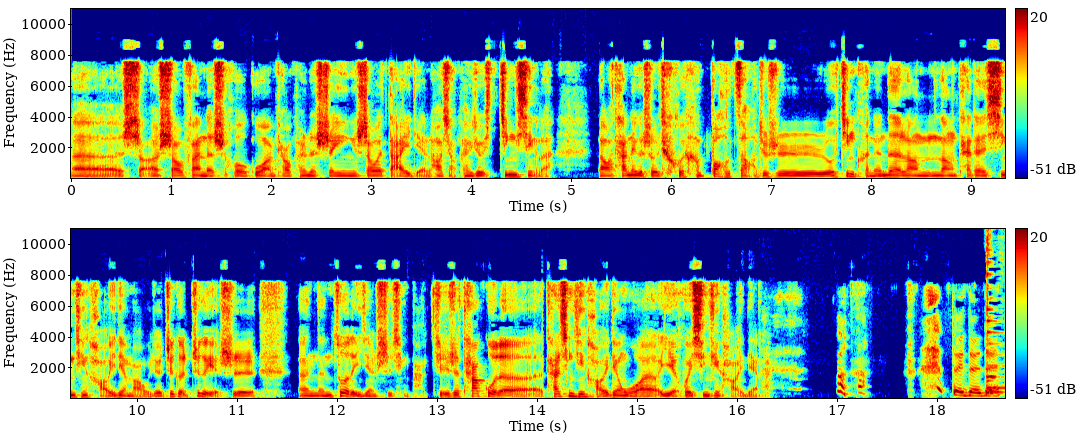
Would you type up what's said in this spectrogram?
呃烧烧饭的时候锅碗瓢盆的声音稍微大一点，然后小朋友就惊醒了。然后他那个时候就会很暴躁，就是尽可能的让让太太心情好一点吧。我觉得这个这个也是呃能做的一件事情吧。其实他过得他心情好一点，我也会心情好一点 的。对对对。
